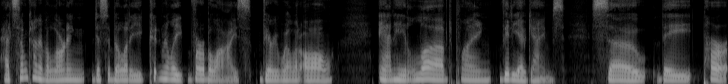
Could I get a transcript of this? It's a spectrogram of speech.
had some kind of a learning disability, couldn't really verbalize very well at all. And he loved playing video games. So the perp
